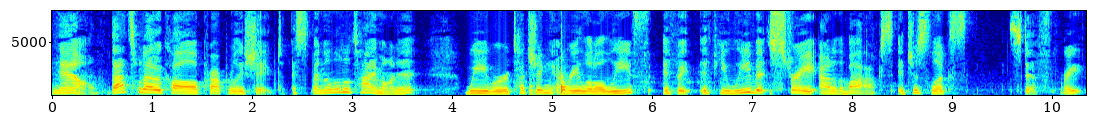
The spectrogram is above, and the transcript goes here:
now that's what I would call properly shaped. I spent a little time on it. We were touching every little leaf. If it, if you leave it straight out of the box, it just looks stiff, right?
